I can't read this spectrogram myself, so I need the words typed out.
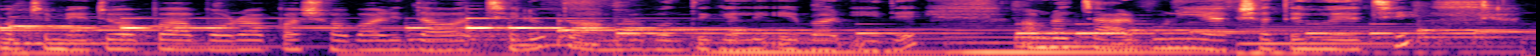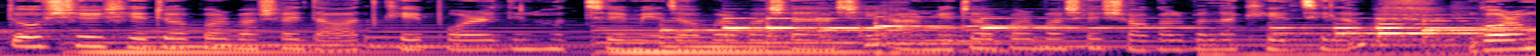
হচ্ছে মেজ আপা, বড় আপা সবারই দাওয়াত ছিল। তো আমরা বলতে গেলে এবার ঈদে আমরা চার বোনই একসাথে হয়েছি। তো সে সেজ আপার বাসায় দাওয়াত খেয়ে পরের দিন হচ্ছে মেজ আপার বাসায় আসি। আর মেজ আপার বাসায় সকালবেলা খেয়েছিলাম গরম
